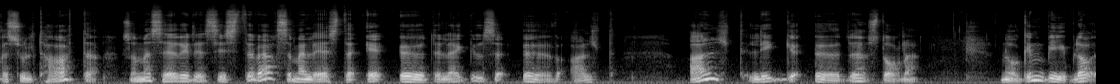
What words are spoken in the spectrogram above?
Resultatet, som vi ser i det siste verset vi leste, er ødeleggelse overalt. Alt ligger øde, står det. Noen bibler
